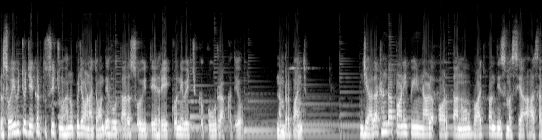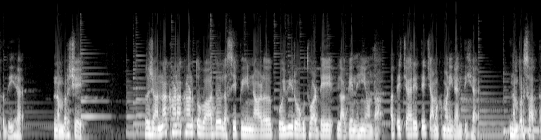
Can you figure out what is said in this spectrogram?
ਰਸੋਈ ਵਿੱਚੋਂ ਜੇਕਰ ਤੁਸੀਂ ਚੂਹਿਆਂ ਨੂੰ ਭਜਾਉਣਾ ਚਾਹੁੰਦੇ ਹੋ, ਤਾਂ ਰਸੋਈ ਦੇ ਹਰੇਕ ਕੋਨੇ ਵਿੱਚ ਕਪੂਰ ਰੱਖ ਦਿਓ। ਨੰਬਰ 5 ਜ਼ਿਆਦਾ ਠੰਡਾ ਪਾਣੀ ਪੀਣ ਨਾਲ ਔਰਤਾਂ ਨੂੰ ਵਾਜਪਨ ਦੀ ਸਮੱਸਿਆ ਆ ਸਕਦੀ ਹੈ। ਨੰਬਰ 6 ਰੋਜ਼ਾਨਾ ਖਾਣਾ ਖਾਣ ਤੋਂ ਬਾਅਦ ਲੱਸੀ ਪੀਣ ਨਾਲ ਕੋਈ ਵੀ ਰੋਗ ਤੁਹਾਡੇ ਲਾਗੇ ਨਹੀਂ ਆਉਂਦਾ ਅਤੇ ਚਿਹਰੇ ਤੇ ਚਮਕ ਬਣੀ ਰਹਿੰਦੀ ਹੈ। ਨੰਬਰ 7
